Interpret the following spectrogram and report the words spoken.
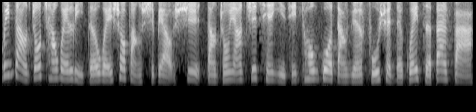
民党中常委李德维受访时表示，党中央之前已经通过党员浮选的规则办法，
